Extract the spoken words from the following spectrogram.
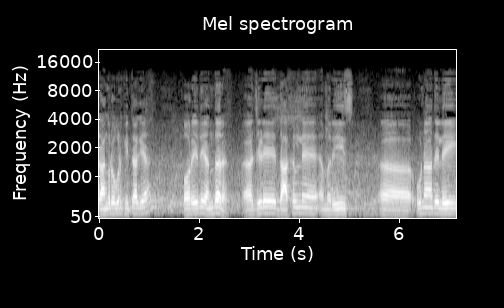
ਰੰਗ ਰੋਗਨ ਕੀਤਾ ਗਿਆ ਔਰ ਇਹਦੇ ਅੰਦਰ ਜਿਹੜੇ ਦਾਖਲ ਨੇ ਮਰੀਜ਼ ਉਹਨਾਂ ਦੇ ਲਈ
